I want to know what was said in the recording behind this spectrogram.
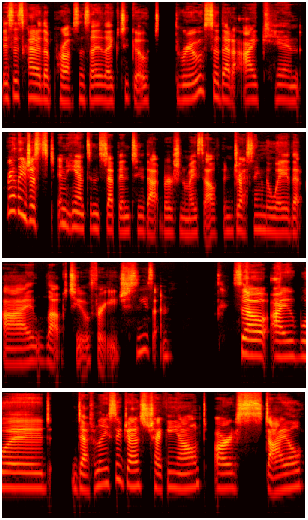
This is kind of the process I like to go through so that I can really just enhance and step into that version of myself and dressing the way that I love to for each season. So I would definitely suggest checking out our style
